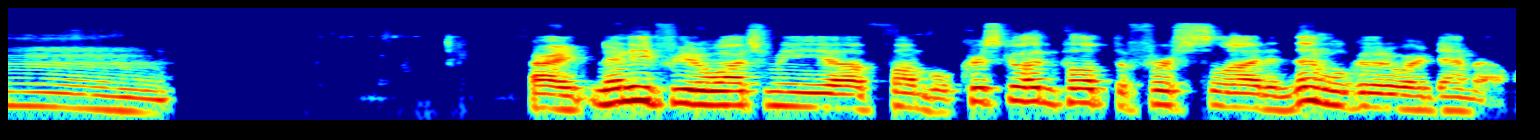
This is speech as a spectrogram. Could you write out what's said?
hmm. All right, no need for you to watch me uh, fumble. Chris, go ahead and pull up the first slide, and then we'll go to our demo.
